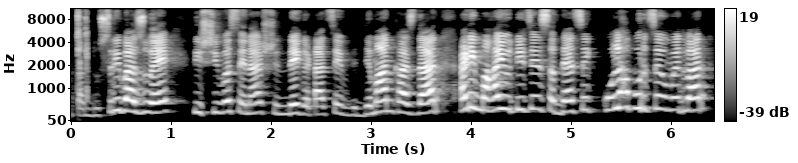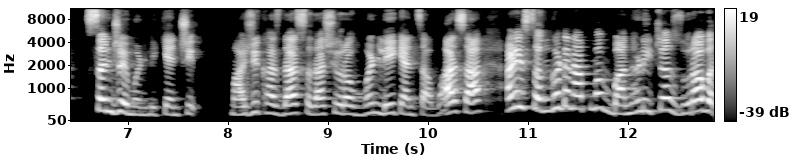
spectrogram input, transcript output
आता दुसरी बाजू आहे ती शिवसेना शिंदे गटाचे विद्यमान खासदार आणि महायुतीचे सध्याचे कोल्हापूरचे उमेदवार संजय मंडलिक यांची. माजी खासदार सदाशिवराव मंडलिक यांचा वारसा आणि संघटनात्मक बांधणीच्या जोरावर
